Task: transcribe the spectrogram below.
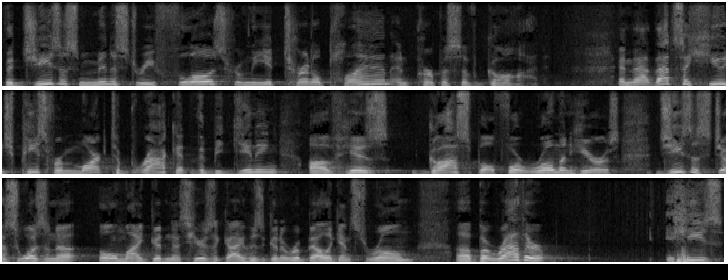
that Jesus' ministry flows from the eternal plan and purpose of God. And that, that's a huge piece for Mark to bracket the beginning of his gospel for Roman hearers. Jesus just wasn't a, oh my goodness, here's a guy who's going to rebel against Rome, uh, but rather, he's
